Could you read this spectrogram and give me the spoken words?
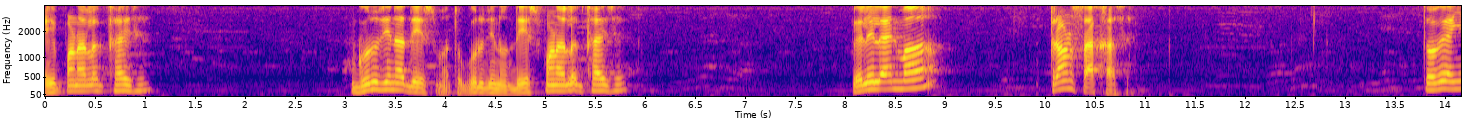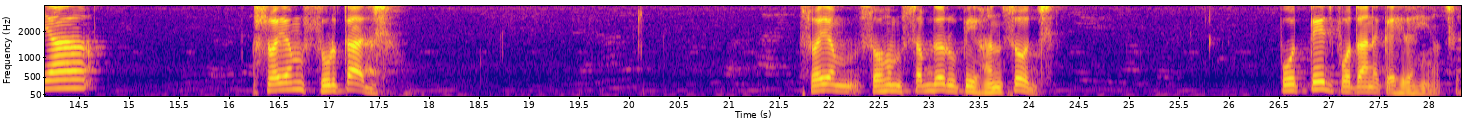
એ પણ અલગ થાય છે. ગુરુજીના દેશમાં તો ગુરુજીનો દેશ પણ અલગ થાય છે. પહેલી લાઈનમાં ત્રણ શાખા છે. તો હવે અહીંયા સ્વયં સુરતા જ સ્વયં સોહમ શબ્દરૂપી હંસો જ પોતે જ પોતાને કહી રહ્યો છે.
